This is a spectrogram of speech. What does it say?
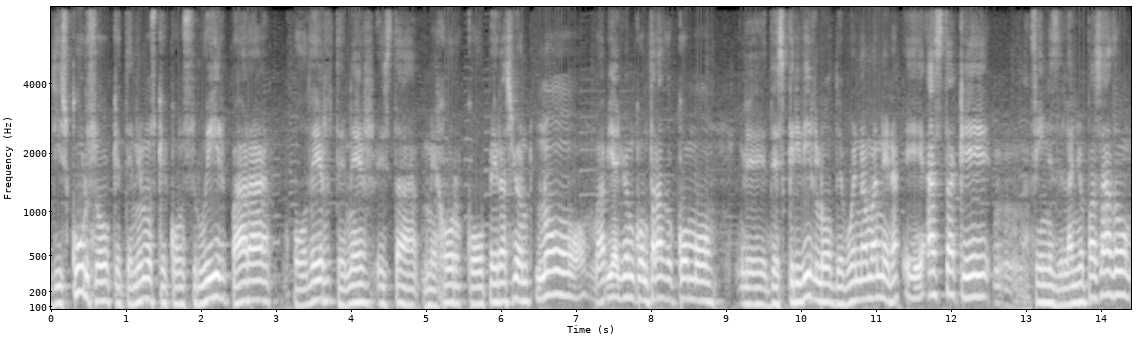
discurso que tenemos que construir para poder tener esta mejor cooperación. No había yo encontrado cómo eh, describirlo de buena manera eh, hasta que mm, fines del año pasado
